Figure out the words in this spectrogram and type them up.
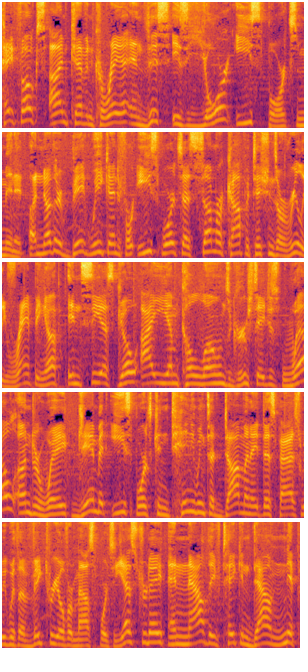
Hey folks, I'm Kevin Correa, and this is your Esports Minute. Another big weekend for esports as summer competitions are really ramping up. In CSGO, IEM Cologne's group stages well underway. Gambit Esports continuing to dominate this past week with a victory over Mousesports yesterday, and now they've taken down NIP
